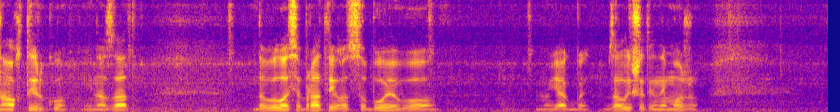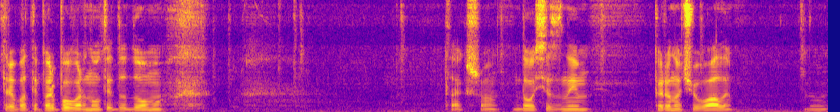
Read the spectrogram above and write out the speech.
на Охтирку і назад. Довелося брати його з собою, бо ну якби залишити не можу. Треба тепер повернути додому. Так що досі з ним переночували. Ну,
